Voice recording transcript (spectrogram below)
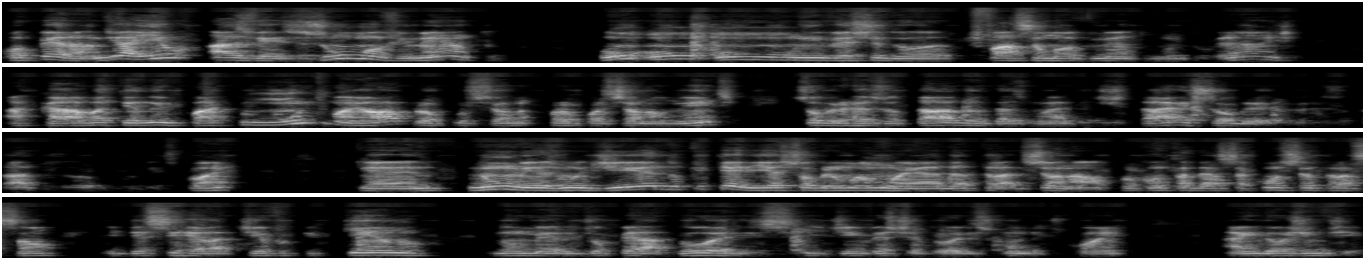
operando. E aí, às vezes, um movimento um, um, um investidor que faça um movimento muito grande acaba tendo um impacto muito maior proporcionalmente sobre o resultado das moedas digitais, sobre o resultado do, Bitcoin, é, num mesmo dia do que teria sobre uma moeda tradicional, por conta dessa concentração e desse relativo pequeno número de operadores e de investidores com Bitcoin ainda hoje em dia.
